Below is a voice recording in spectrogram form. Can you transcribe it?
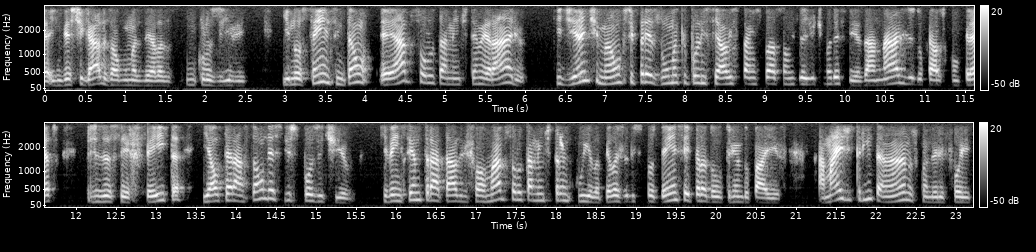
é, investigadas, algumas delas, inclusive, inocentes. Então, é absolutamente temerário que de antemão se presuma que o policial está em situação de legítima defesa. A análise do caso concreto precisa ser feita e a alteração desse dispositivo, que vem sendo tratado de forma absolutamente tranquila pela jurisprudência e pela doutrina do país há mais de 30 anos, quando ele foi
